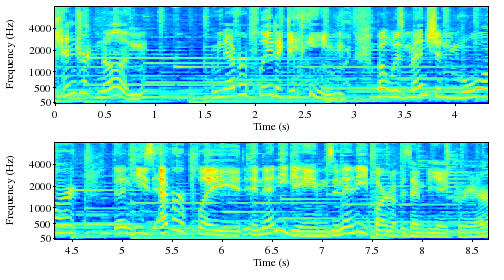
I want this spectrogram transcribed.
Kendrick Nunn, who never played a game, but was mentioned more than he's ever played in any games in any part of his NBA career.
